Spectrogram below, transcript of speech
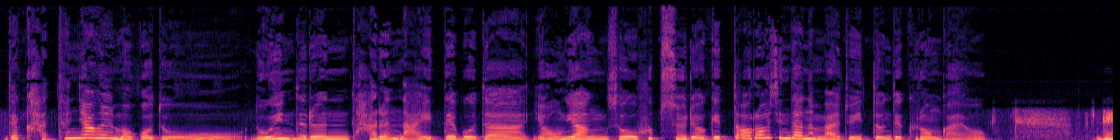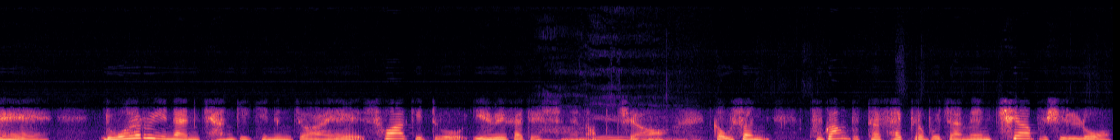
근데 같은 양을 먹어도 노인들은 다른 나이대보다 영양소 흡수력이 떨어진다는 말도 있던데 그런가요? 네. 노화로 인한 장기 기능 저하에 소화기도 예외가 될 수는 아, 예. 없죠. 그러니까 우선 구강부터 살펴보자면 치아 부실로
